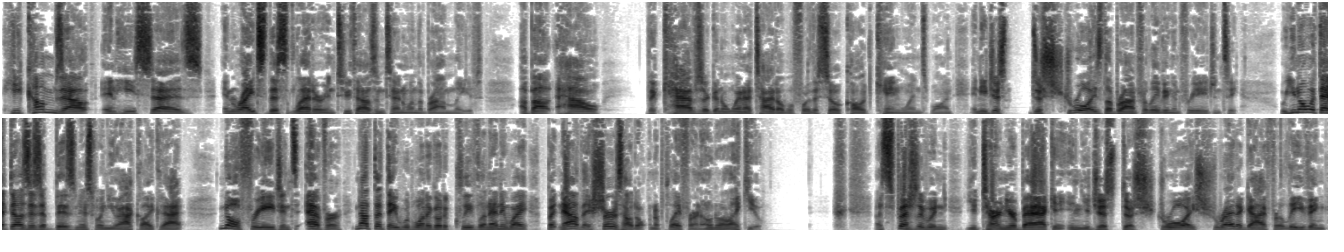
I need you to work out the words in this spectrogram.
he comes out and he says and writes this letter in 2010 when LeBron leaves about how the Cavs are going to win a title before the so-called king wins one, and he just destroys LeBron for leaving in free agency. Well, you know what that does as a business when you act like that? No free agents ever. Not that they would want to go to Cleveland anyway, but now they sure as hell don't want to play for an owner like you. Especially when you turn your back and you just destroy, shred a guy for leaving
